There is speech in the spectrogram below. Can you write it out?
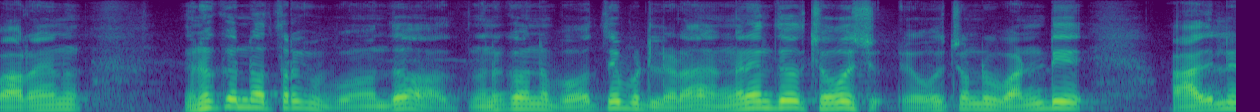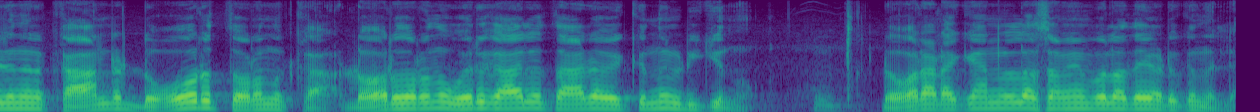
പറയാൻ നിനക്കെന്നെ അത്രയ്ക്ക് എന്തോ നിനക്ക് എന്നെ ബോധ്യപ്പെട്ടില്ലടാ. അങ്ങനെ എന്തോ ചോദിച്ചു. ചോദിച്ചുകൊണ്ട് വണ്ടി അതിലിരുന്ന കാറിന്റെ ഡോറ് തുറന്ന് ഡോറ് തുറന്ന് ഒരു കാൽ താഴെ വയ്ക്കുന്നു ഇടിക്കുന്നു. ഡോർ അടയ്ക്കാനുള്ള സമയം പോലും അദ്ദേഹം എടുക്കുന്നില്ല.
